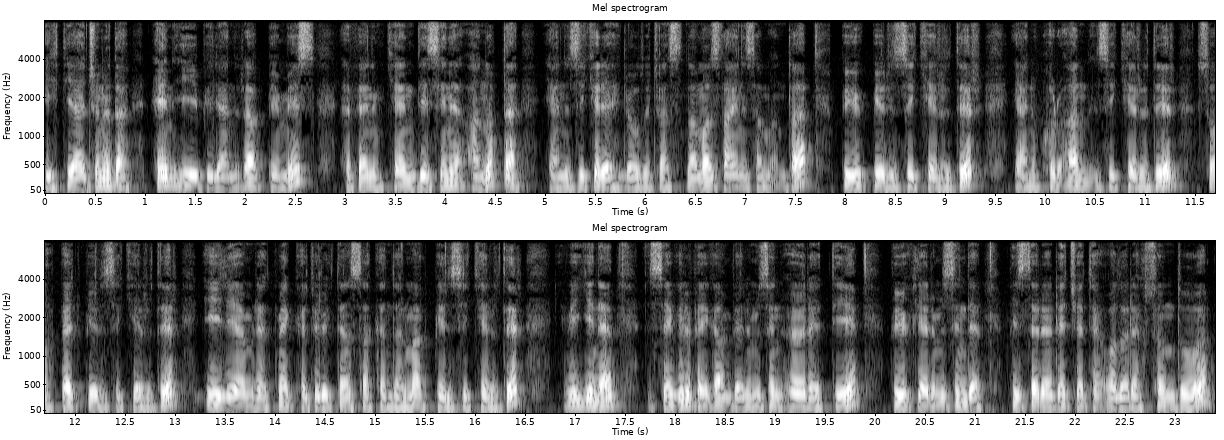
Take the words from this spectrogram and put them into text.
ihtiyacını da en iyi bilen Rabbimiz efendim kendisini anıp da yani zikir ehli olacağız. Namaz da aynı zamanda büyük bir zikirdir. Yani Kur'an zikirdir, sohbet bir zikirdir, iyiliği emretmek, kötülükten sakındırmak bir zikirdir ve yine sevgili peygamberimizin öğrettiği, büyüklerimizin de bizlere reçete olarak sunduğu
